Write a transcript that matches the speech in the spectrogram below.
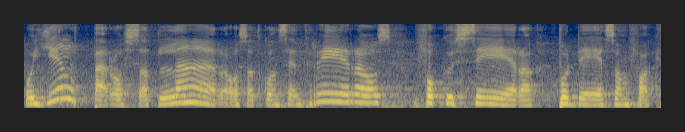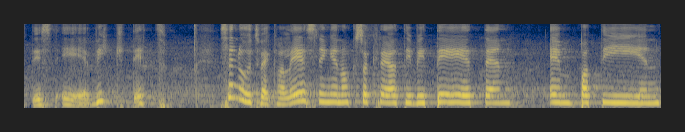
och hjälper oss att lära oss att koncentrera oss, fokusera på det som faktiskt är viktigt. Sen utvecklar läsningen också kreativiteten, empatin,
